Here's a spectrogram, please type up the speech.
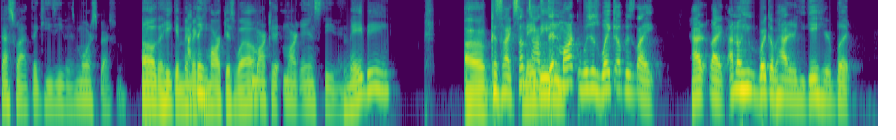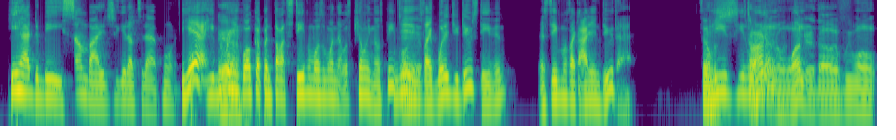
That's why I think he's even more special. Oh, that he can mimic think Marc as well? Marc, Marc and Steven. Maybe. Uh, Because like sometimes Maybe. then Marc would just wake up as like how like I know he would wake up how did he get here, but he had to be somebody to get up to that point. Yeah, he Yeah. he woke up and thought Steven was the one that was killing those people. He was like, "What did you do, Steven?" And Steven was like, "I didn't do that." So I'm he's he's one of the starting to wonder though if we won't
